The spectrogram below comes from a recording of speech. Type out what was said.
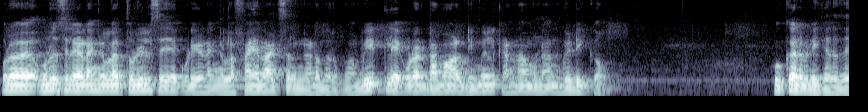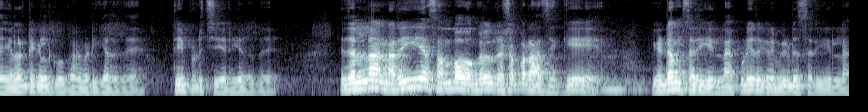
ஒரு ஒரு சில இடங்களில் தொழில் செய்யக்கூடிய இடங்களில் ஃபயர் ஆக்சிடென்ட் நடந்திருக்கும். வீட்டிலே கூட டமால் டிமில் கண்ணா முன்னான்னு வெடிக்கும். குக்கர் வெடிக்கிறது எலக்ட்ரிக்கல் குக்கர் வெடிக்கிறது தீப்பிடிச்சி எரியிறது. இதெல்லாம் நிறைய சம்பவங்கள் ரிஷபராசிக்கு இடம் சரியில்லை குடியிருக்கிற வீடு சரியில்லை.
